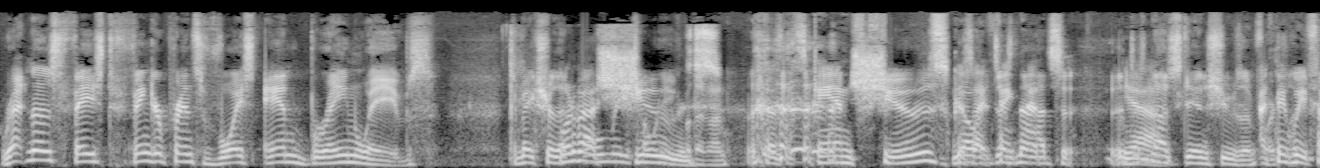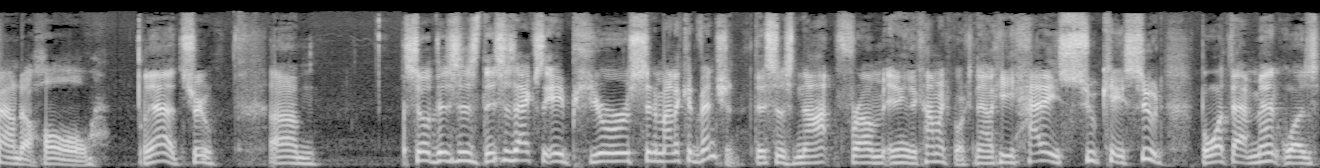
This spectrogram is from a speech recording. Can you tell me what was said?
retinas, face, fingerprints, voice, and brain waves to make sure that What about shoes? it. Does it scan shoes? No, I it does think not. It does not scan shoes. I think we found a hole. yeah, it's true. Um, so this is this is actually a pure cinematic invention. This is not from any of the comic books. Now he had a suitcase suit, but what that meant was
